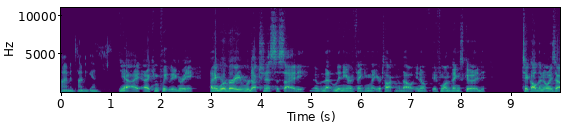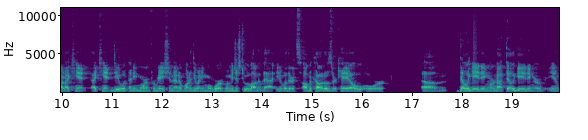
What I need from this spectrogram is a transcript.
time and time again. Yeah, I, I completely agree. I think we're a very reductionist society. That linear thinking that you're talking about. You know, if one thing's good, take all the noise out. I can't, I can't deal with any more information. I don't want to do any more work. Let me just do a lot of that. You know, whether it's avocados or kale or, um, delegating or not delegating or, you know,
